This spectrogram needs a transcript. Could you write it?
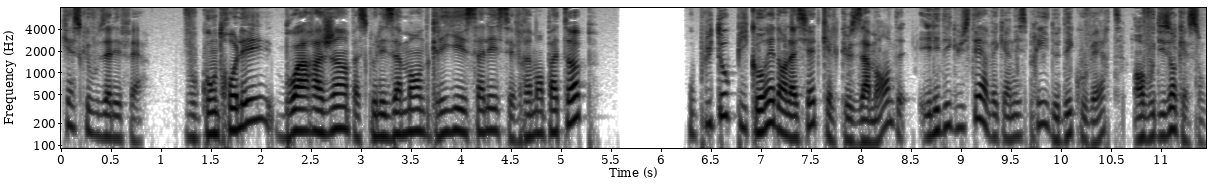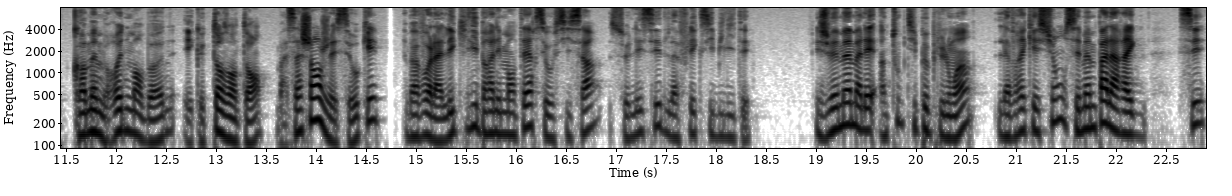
Qu'est-ce que vous allez faire? Vous contrôlez Boire à jeun parce que les amandes grillées et salées, c'est vraiment pas top? Ou plutôt picorer dans l'assiette quelques amandes et les déguster avec un esprit de découverte en vous disant qu'elles sont quand même rudement bonnes et que de temps en temps, bah ça change et c'est ok. Bah voilà, l'équilibre alimentaire c'est aussi ça, se laisser de la flexibilité. Je vais même aller un tout petit peu plus loin, la vraie question c'est même pas la règle, c'est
